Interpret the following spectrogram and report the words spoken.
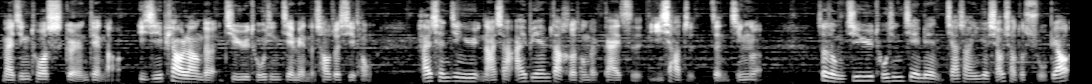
麦金托斯个人电脑以及漂亮的基于图形界面的操作系统，还沉浸于拿下 IBM 大合同的盖茨一下子震惊了。这种基于图形界面加上一个小小的鼠标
